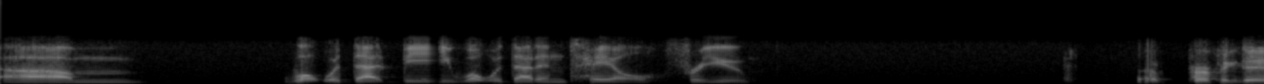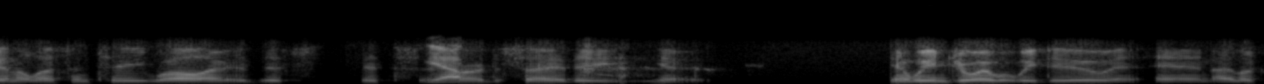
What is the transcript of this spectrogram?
um, what would that be? What would that entail for you? A perfect day on the lesson tee? Well, it's it's, it's yep. hard to say. The you know, you know, we enjoy what we do, and I look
